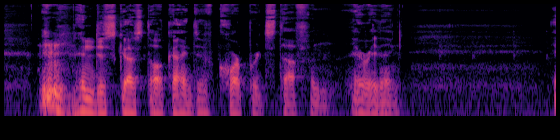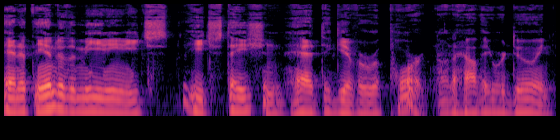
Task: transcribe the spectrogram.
and discussed all kinds of corporate stuff and everything. And at the end of the meeting, each each station had to give a report on how they were doing.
